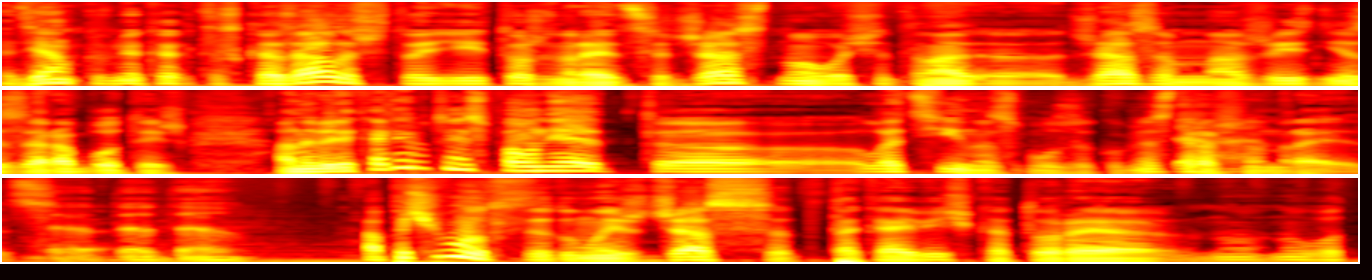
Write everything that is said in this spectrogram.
Дианка мне как-то сказала, что ей тоже нравится джаз, но, в общем-то, на- э, джазом на жизнь не заработаешь. Она великолепно исполняет э, латинос музыку. Мне страшно нравится. Да, да, да. А почему ты думаешь, джаз это такая вещь, которая, ну, ну вот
